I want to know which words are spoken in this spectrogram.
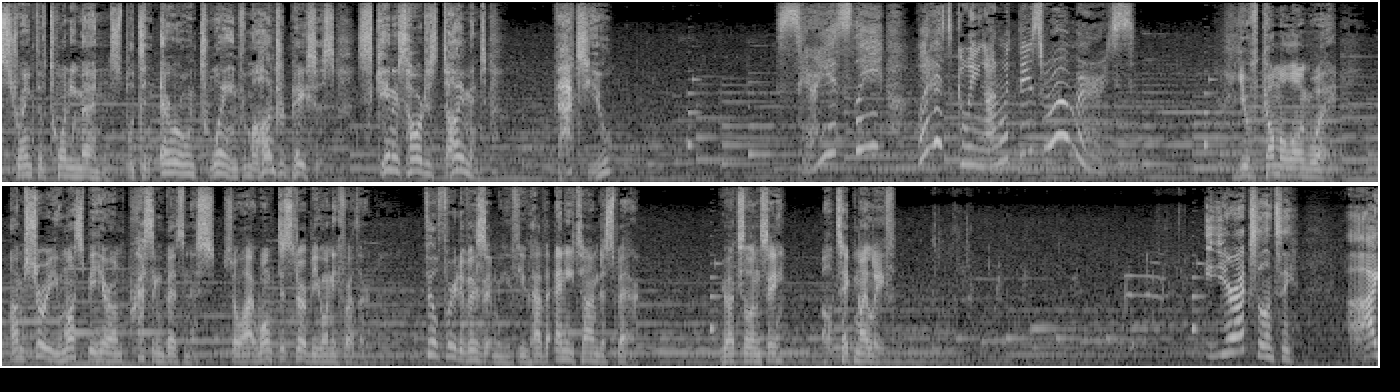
Strength of 20 men, splits an arrow in twain from a hundred paces, skin as hard as diamond. That's you? Seriously? What is going on with these rumors? You've come a long way. I'm sure you must be here on pressing business, so I won't disturb you any further. Feel free to visit me if you have any time to spare. Your Excellency, I'll take my leave. Your Excellency, I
